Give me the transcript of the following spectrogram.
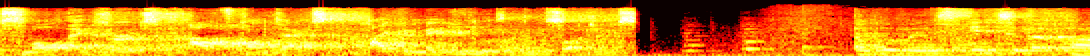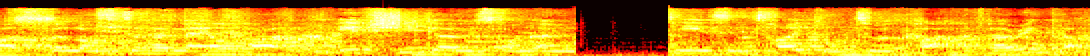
small excerpts out of context, I could make you look like a misogynist. Intimate parts belong to her male partner. If she goes on own, he is entitled to a cut of her income.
